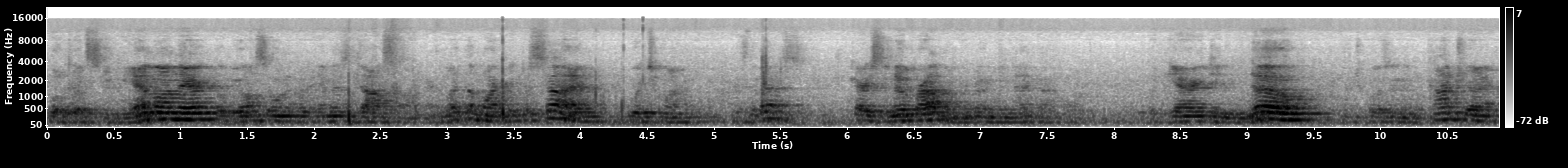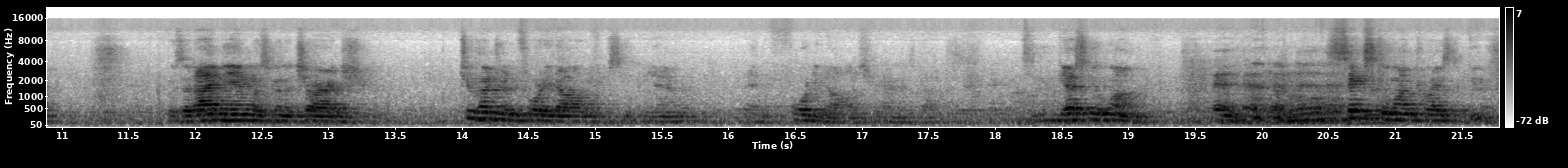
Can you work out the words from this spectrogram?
we'll put CP/M on there, but we also want to put MS-DOS on there. And let the market decide which one the best. Gary said, no problem, we're going to win that battle. What Gary didn't know, which wasn't in the contract, was that IBM was going to charge $240 for CP/M and $40 for MS-DOS. Guess who won? Six to one price difference.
